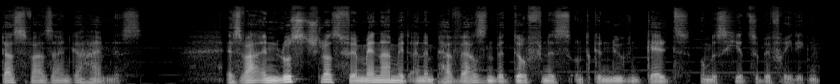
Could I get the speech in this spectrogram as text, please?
das war sein Geheimnis. Es war ein Lustschloss für Männer mit einem perversen Bedürfnis und genügend Geld, um es hier zu befriedigen.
